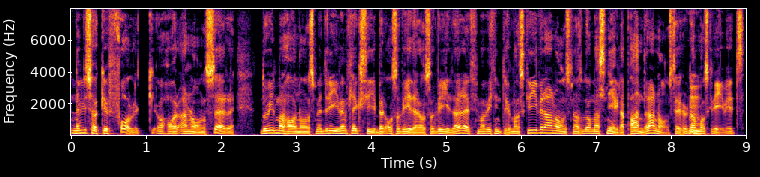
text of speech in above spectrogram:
när vi söker folk och har annonser, då vill man ha någon som är driven, flexibel och så vidare och så vidare, för man vet inte hur man skriver annonserna, så då har man sneglat på andra annonser, hur mm. de har skrivits.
